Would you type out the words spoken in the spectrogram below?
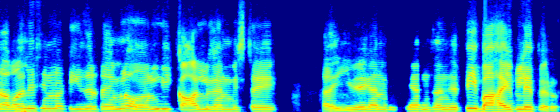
కబాలి సినిమా టీజర్ టైంలో ఓన్లీ కాళ్ళు కనిపిస్తాయి ఇవే కనిపిస్తాయి అని చెప్పి బాగా హైప్ లేపారు.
